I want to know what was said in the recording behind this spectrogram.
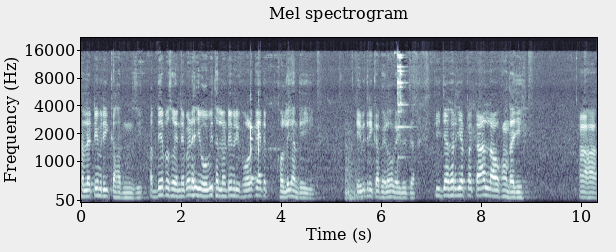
ਥੱਲੇ ਟਿਮਰੀ ਕਹਾ ਦਿੰਦੇ ਸੀ। ਅੱਧੇ ਪਸ਼ੂ ਇੰਨੇ ਭੜੇ ਜੀ ਉਹ ਵੀ ਥੱਲੋਂ ਟਿਮਰੀ ਖੋਲ ਕੇ ਤੇ ਖੁੱਲ ਜਾਂਦੇ ਜੀ। ਇਹ ਵੀ ਤਰੀਕਾ ਫੇਲ ਹੋ ਗਿਆ ਜੀ ਦੂਜਾ। ਤੀਜਾ ਫਿਰ ਜੀ ਆਪਾਂ ਕਾਹ ਲੌਕ ਖਾਉਂਦਾ ਜੀ? ਹਾਂ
